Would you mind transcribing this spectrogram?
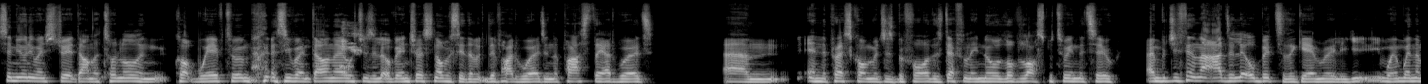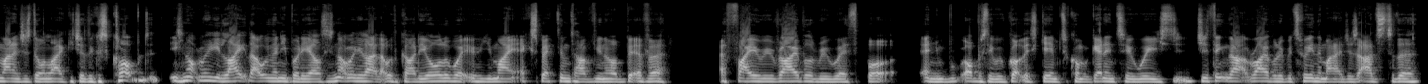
Simeone went straight down the tunnel and Klopp waved to him as he went down there, which was a little bit interesting. Obviously, they've, they've had words in the past. They had words um, in the press conferences before. There's definitely no love lost between the two. Um, but do you think that adds a little bit to the game, really, when, when the managers don't like each other? Because Klopp, he's not really like that with anybody else. He's not really like that with Guardiola, who you might expect him to have, you know, a bit of a, a fiery rivalry with. But and obviously we've got this game to come again in two weeks. Do you think that rivalry between the managers adds to the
